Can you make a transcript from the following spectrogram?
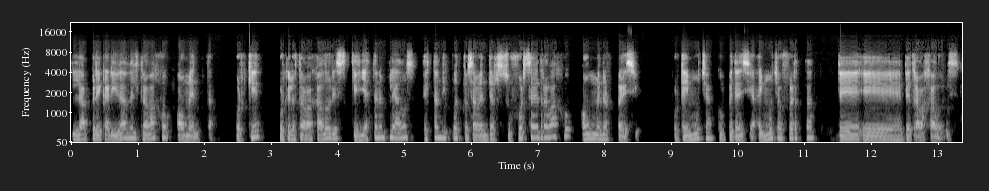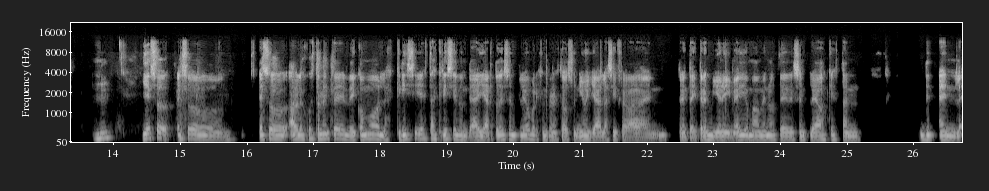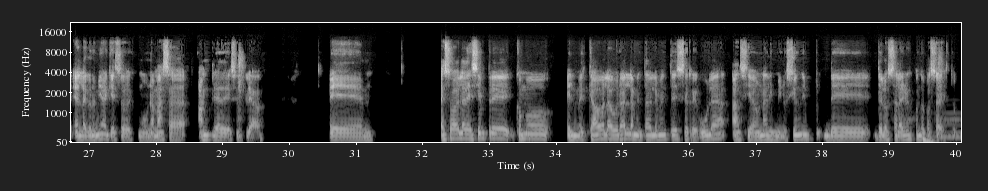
la precariedad del trabajo aumenta. ¿Por qué? Porque los trabajadores que ya están empleados están dispuestos a vender su fuerza de trabajo a un menor precio, porque hay mucha competencia, hay mucha oferta de, eh, trabajadores. Y eso, eso, eso habla justamente de cómo las crisis, estas crisis donde hay harto desempleo, por ejemplo en Estados Unidos ya la cifra va en 33 millones y medio más o menos de desempleados que están en, en la economía, que eso es como una masa amplia de desempleados. Eh, eso habla de siempre cómo el mercado laboral lamentablemente se regula hacia una disminución de, los salarios cuando pasa esto.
